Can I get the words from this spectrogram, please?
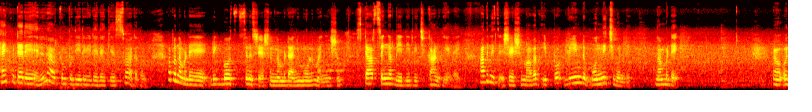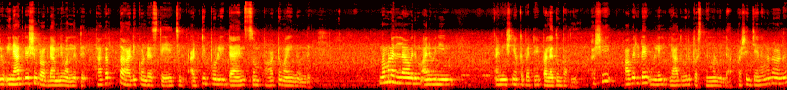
Hi കൂട്ടുകാരെ എല്ലാവർക്കും പുതിയൊരു വീഡിയോയിലേക്ക് സ്വാഗതം. അപ്പോൾ നമ്മുടെ ബിഗ് ബോസിന് ശേഷം നമ്മുടെ അനിമോളും അനീഷും സ്റ്റാർ സിംഗർ വേദിയിൽ വെച്ച് കാണുകയുണ്ടായി. അതിന് ശേഷം അവർ ഇപ്പോൾ വീണ്ടും ഒന്നിച്ചുകൊണ്ട് നമ്മുടെ ഒരു ഇനാഗ്രേഷൻ പ്രോഗ്രാമിന് വന്നിട്ട് തകർത്താടിക്കൊണ്ട് സ്റ്റേജിൽ അടിപൊളി ഡാൻസും പാട്ടുമായി നിന്നുണ്ട് നമ്മളെല്ലാവരും അനുവിനെയും അനീഷിനെയൊക്കെ പറ്റി പലതും പറഞ്ഞു. പക്ഷേ അവരുടെ ഉള്ളിൽ യാതൊരു പ്രശ്നങ്ങളുമില്ല. പക്ഷേ ജനങ്ങളാണ്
